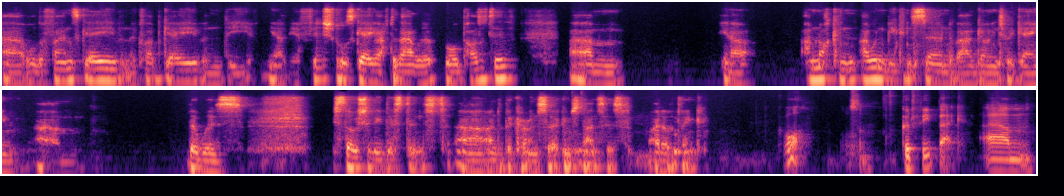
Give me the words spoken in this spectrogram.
uh, all the fans gave and the club gave and the you know the officials gave after that were, all positive. Um, you know, I'm not con- I wouldn't be concerned about going to a game um, that was socially distanced uh, under the current circumstances. I don't think. Cool, awesome, good feedback. Um,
